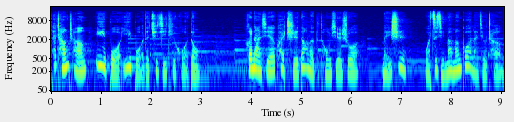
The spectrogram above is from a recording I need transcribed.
他常常一跛一跛地去集体活动，和那些快迟到了的同学说：“没事，我自己慢慢过来就成。”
